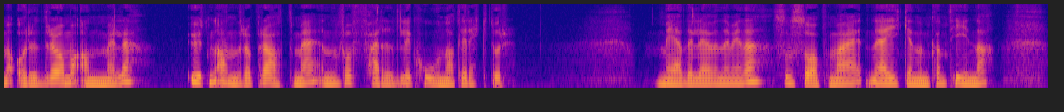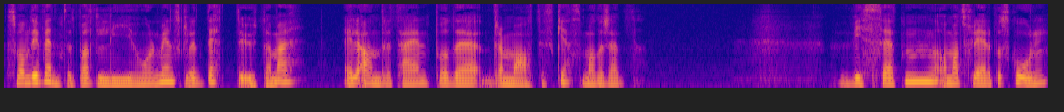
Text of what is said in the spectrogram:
med ordre om å anmelde, uten andre å prate med enn den forferdelige kona til rektor medelevene mine som så på meg når jeg gikk gjennom kantina, som om de ventet på at livmoren min skulle dette ut av meg, eller andre tegn på det dramatiske som hadde skjedd. Vissheten om at flere på skolen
